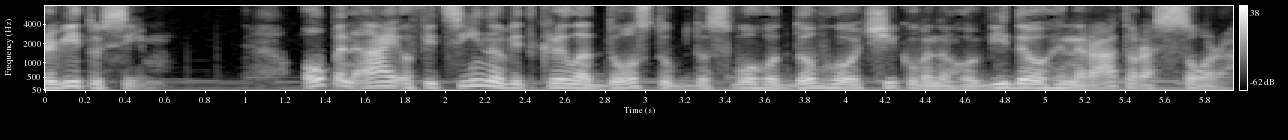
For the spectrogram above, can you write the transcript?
Привіт усім! OpenAI офіційно відкрила доступ до свого довгоочікуваного відеогенератора Sora.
